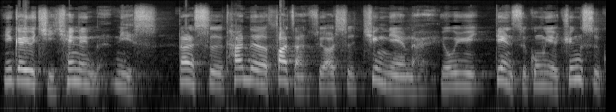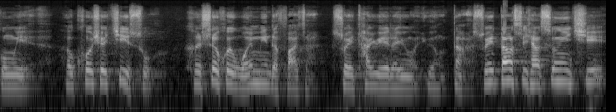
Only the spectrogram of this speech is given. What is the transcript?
应该有几千年的历史，但是它的发展主要是近年来由于电子工业、军事工业。和科学技术和社会文明的发展，所以它越来越用大。所以当时像收音机，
